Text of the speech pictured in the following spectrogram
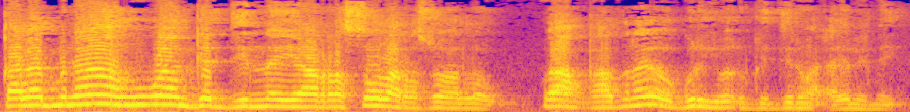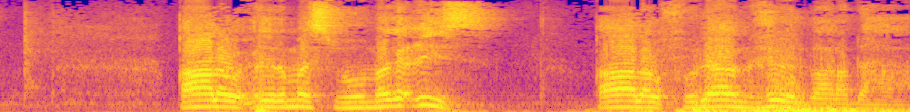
qalabnaahu waan gedinay ya rasuula rasuul allow waan qaadnay oo gurigii baan ugedinay waan celinay. Qaala wuxuu yihi masmuhu magaciis? Qaala fulan hebel baa la dhahaa.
